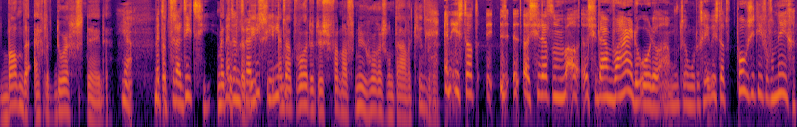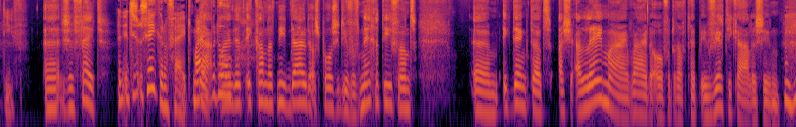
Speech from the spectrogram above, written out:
banden eigenlijk doorgesneden. Ja, met Dat- de traditie. Met, de een traditie. en dat worden dus vanaf nu horizontale kinderen. En is dat, als je, dat een, als je daar een waardeoordeel aan moet, moeten geven... is dat positief of negatief? Uh, het is een feit. En Het is zeker een feit, maar ja, ik bedoel... maar ik kan dat niet duiden als positief of negatief. Want um, ik denk dat als je alleen maar waardeoverdracht hebt... in verticale zin, Mhm.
